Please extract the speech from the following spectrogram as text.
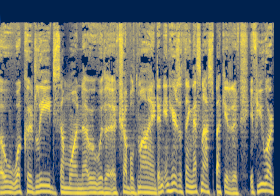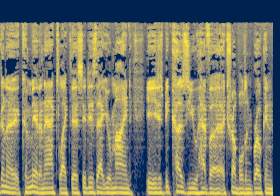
uh, what could lead someone uh, with a, a, troubled mind. And, and, here's the thing: that's not speculative. If you are going to commit an act like this, it is that your mind. It is because you have a, a troubled and broken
